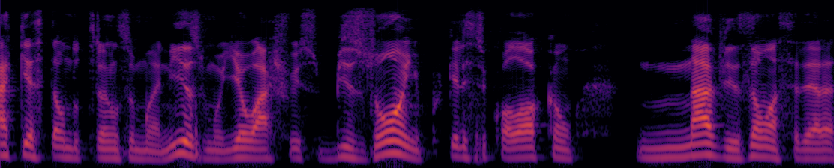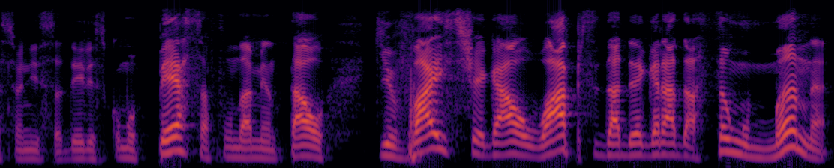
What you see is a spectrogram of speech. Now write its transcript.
a questão do transhumanismo, e eu acho isso bizonho, porque eles se colocam na visão aceleracionista deles como peça fundamental que vai chegar ao ápice da degradação humana,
